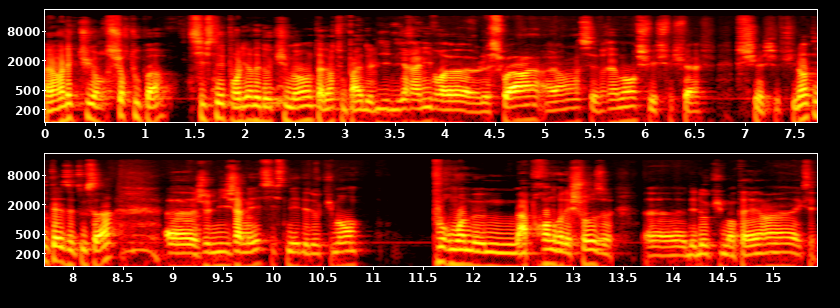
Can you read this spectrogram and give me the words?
Alors lecture, surtout pas. Si ce n'est pour lire des documents. Tout à l'heure, tu me parlais de li- lire un livre euh, le soir. Alors là, c'est vraiment, je suis, je suis, je suis, je suis, je suis l'antithèse de tout ça. Euh, je ne lis jamais, si ce n'est des documents pour moi me m'apprendre des choses, euh, des documentaires, etc.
